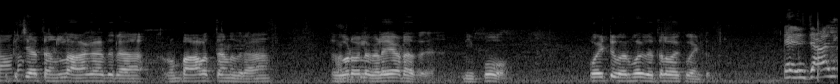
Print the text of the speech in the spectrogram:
குட்டிச்சாத்தானெல்லாம் ஆகாதுடா. ரொம்ப ஆபத்தானதுடா. அதோட எல்லாம் விளையாடாத. நீ போ. போயிட்டு வரும்போது வெத்தலை வாக்கு வாங்கிட்டு ஜாலி.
